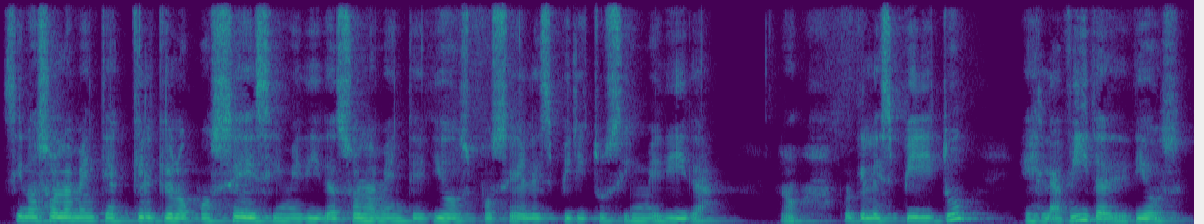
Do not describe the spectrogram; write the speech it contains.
sino solamente aquel que lo posee sin medida, solamente Dios posee el Espíritu sin medida, ¿no? Porque el Espíritu es la vida de Dios.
